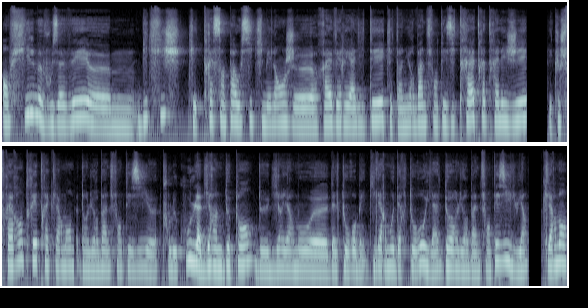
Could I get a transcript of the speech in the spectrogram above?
En film, vous avez euh, Big Fish, qui est très sympa aussi, qui mélange rêve et réalité, qui est un urban fantasy très très très léger, et que je ferai rentrer très clairement dans l'urban fantasy pour le coup. Labyrinthe de Pan de Guillermo del Toro. Mais Guillermo del Toro, il adore l'urban fantasy, lui. Clairement,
